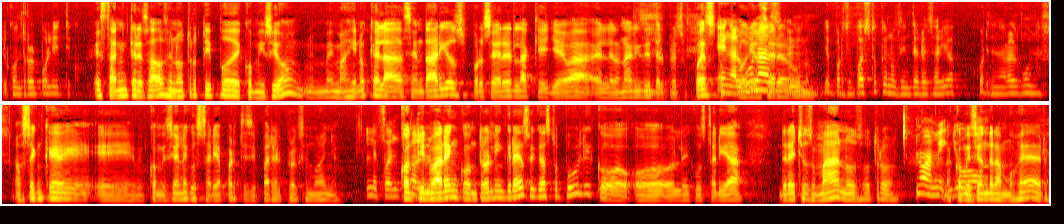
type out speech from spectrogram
el control político. ¿Están interesados en otro tipo de comisión? Me imagino que la Hacendarios, por ser la que lleva el análisis del presupuesto, en algunas, ser uno. por supuesto que nos interesaría coordinar algunas. ¿A usted en qué eh, comisión le gustaría participar el próximo año? ¿Continuar en control de ingreso y gasto público o, le gustaría derechos humanos, otro, no, a mí, la comisión de la mujer?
